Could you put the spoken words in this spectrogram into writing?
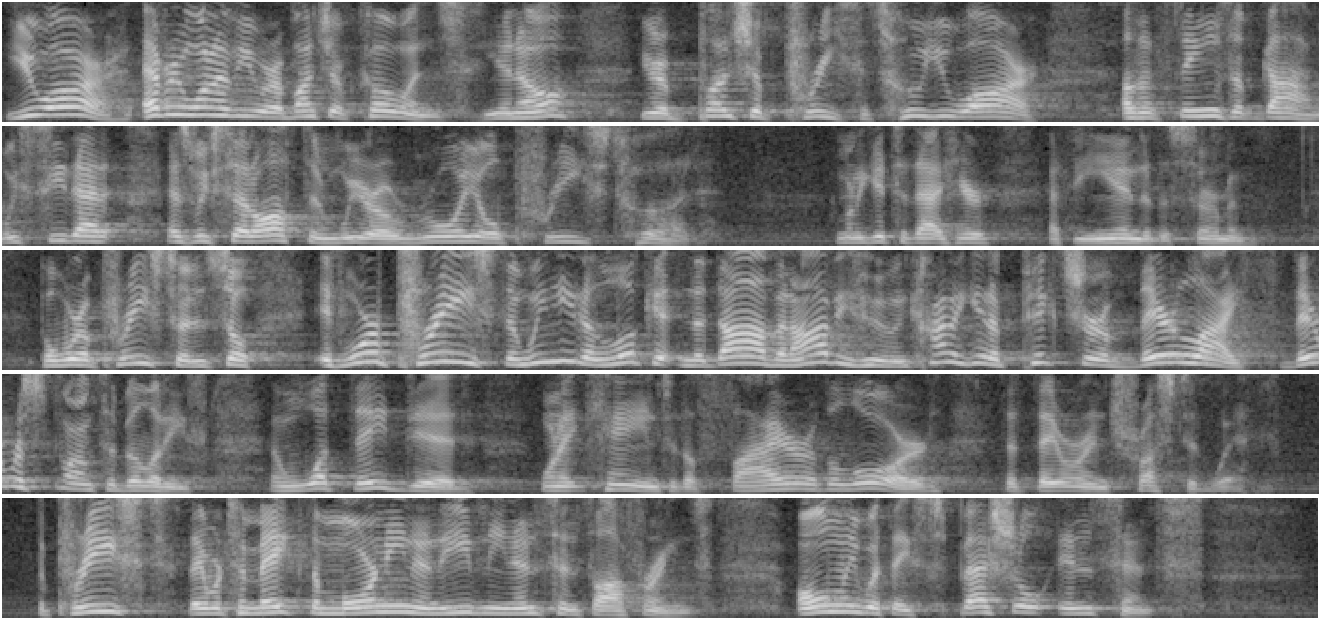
You are. Every one of you are a bunch of Cohens, you know? You're a bunch of priests. It's who you are of the things of God. We see that, as we've said often, we are a royal priesthood. I'm going to get to that here at the end of the sermon. But we're a priesthood. And so if we're priests, then we need to look at Nadav and Avihu and kind of get a picture of their life, their responsibilities, and what they did when it came to the fire of the Lord that they were entrusted with. The priest, they were to make the morning and evening incense offerings only with a special incense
